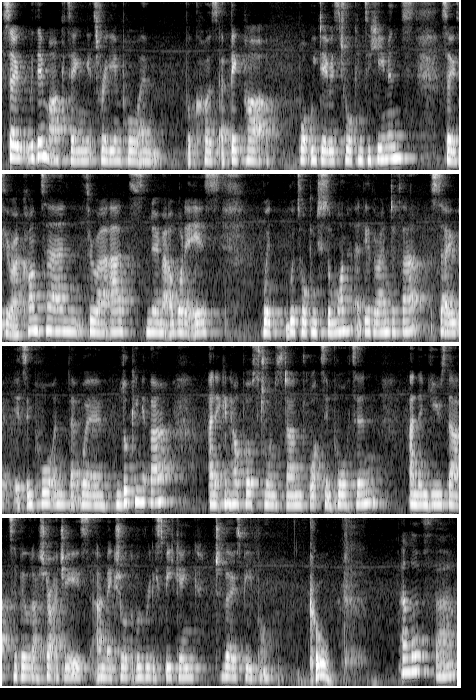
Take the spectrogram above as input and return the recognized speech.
So, within marketing, it's really important because a big part of what we do is talking to humans. So, through our content, through our ads, no matter what it is, we're, we're talking to someone at the other end of that. So it's important that we're looking at that and it can help us to understand what's important and then use that to build our strategies and make sure that we're really speaking to those people. Cool. I love that.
